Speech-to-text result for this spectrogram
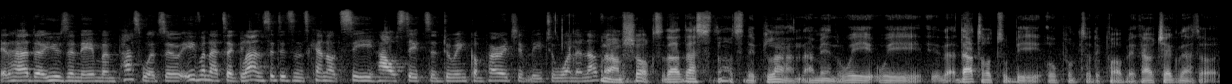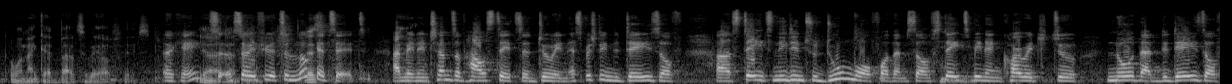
It had a username and password, so even at a glance, citizens cannot see how states are doing comparatively to one another. No, I'm shocked. That, that's not the plan. I mean, we, we, that ought to be open to the public. I'll check that out when I get back to the office. Okay, yeah, so, so if you were to look at it, I mean, in terms of how states are doing, especially in the days of uh, states needing to do more for themselves, states mm -hmm. being encouraged to know that the days of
